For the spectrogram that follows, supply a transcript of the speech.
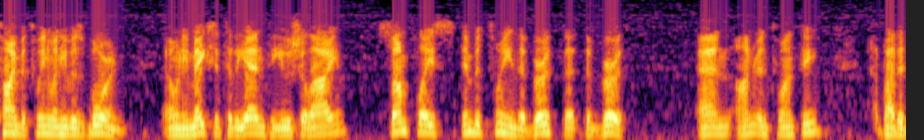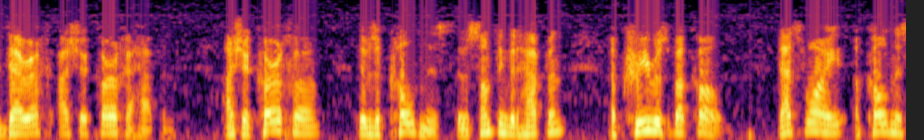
time between when he was born and when he makes it to the end to Yerushalayim, someplace in between the birth the, the birth and 120, by the derech Asher Korcha happened. Asher Korcha, there was a coldness. There was something that happened. A krirus bakol. That's why a coldness.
